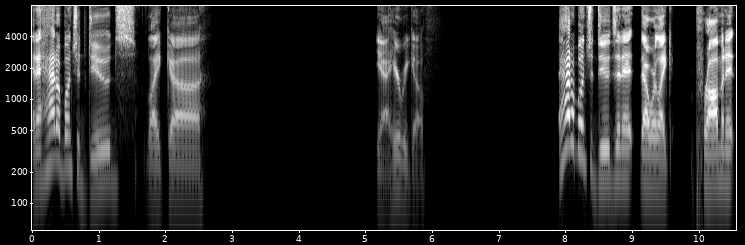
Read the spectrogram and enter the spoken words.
and it had a bunch of dudes like uh yeah here we go. It had a bunch of dudes in it that were like prominent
